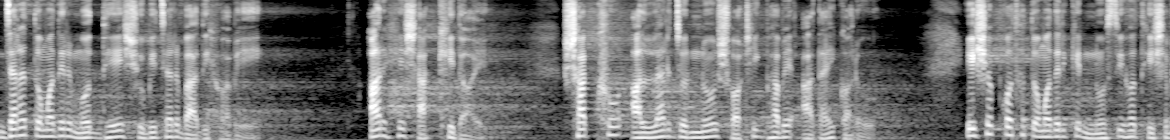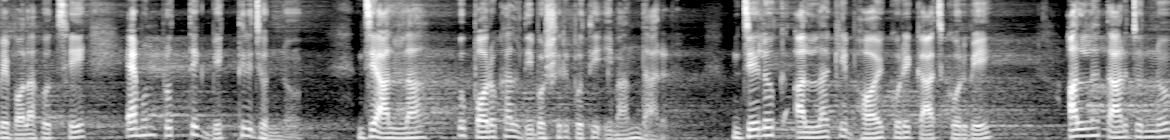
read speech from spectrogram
যারা তোমাদের মধ্যে সুবিচারবাদী হবে। আর হে সাক্ষীদয়, সাক্ষ্য আল্লাহর জন্য সঠিকভাবে আদায় করো। এসব কথা তোমাদেরকে নসিহত হিসেবে বলা হচ্ছে এমন প্রত্যেক ব্যক্তির জন্য যে আল্লাহ ও পরকাল দিবসের প্রতি ইমানদার যে লোক আল্লাহকে ভয় করে কাজ করবে, আল্লাহ তার জন্য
